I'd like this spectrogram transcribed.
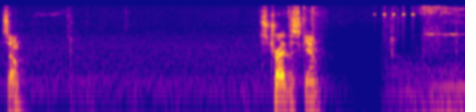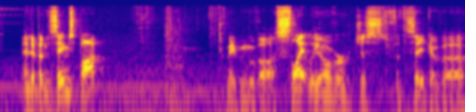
So, let's try this again. End up in the same spot. Maybe move uh, slightly over just for the sake of, uh,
